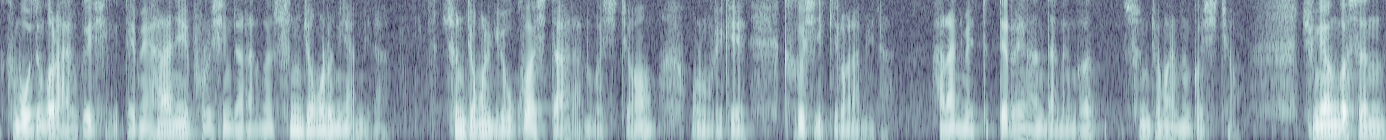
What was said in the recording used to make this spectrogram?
그 모든 걸 알고 계시기 때문에 하나님이 부르신다라는 건 순종을 의미합니다. 순종을 요구하시다라는 것이죠. 오늘 우리에게 그것이 있기를 원합니다. 하나님의 뜻대로 행한다는 것, 순종하는 것이죠. 중요한 것은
